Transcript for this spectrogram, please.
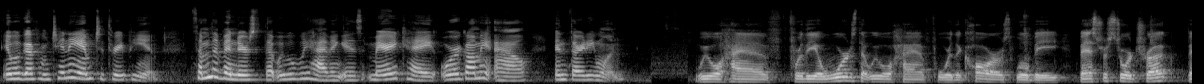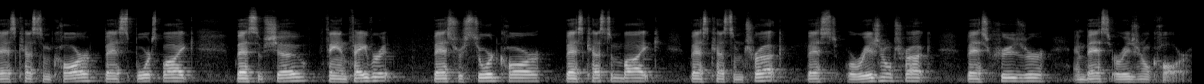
It will go from 10 a.m. to 3 p.m. Some of the vendors that we will be having is Mary Kay, Origami Owl, and 31. We will have, for the awards that we will have for the cars, will be Best Restored Truck, Best Custom Car, Best Sports Bike, Best of Show, Fan Favorite, Best Restored Car, Best Custom Bike, Best Custom Truck, Best Original Truck, Best Cruiser, and Best Original Car.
